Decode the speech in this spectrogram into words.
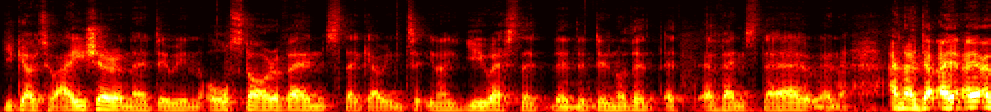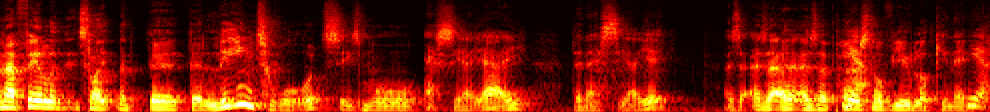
you go to Asia and they're doing all star events. They're going to you know US. They're, they're, they're doing other uh, events there, and and I, I, I and I feel that it's like the, the the lean towards is more SCAA than SCAE, as a, as a, as a personal view looking in. Yeah.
